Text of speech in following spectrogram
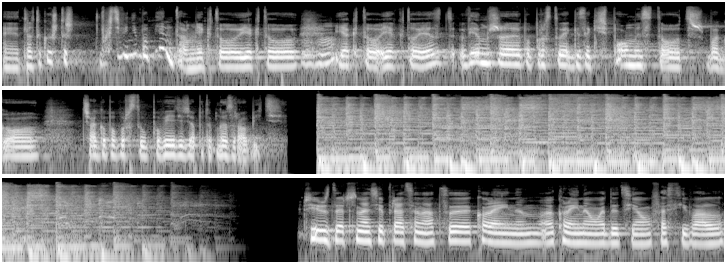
e, dlatego już też właściwie nie pamiętam, jak to, jak, to, jak, to, jak to jest. Wiem, że po prostu jak jest jakiś pomysł, to trzeba go, trzeba go po prostu powiedzieć, a potem go zrobić. Czy już zaczynacie pracę nad e, kolejnym, e, kolejną edycją festiwal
